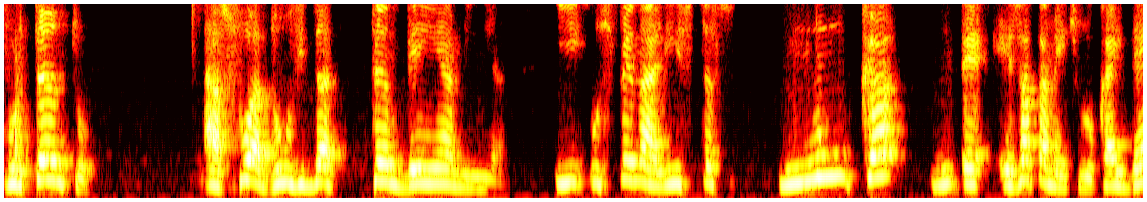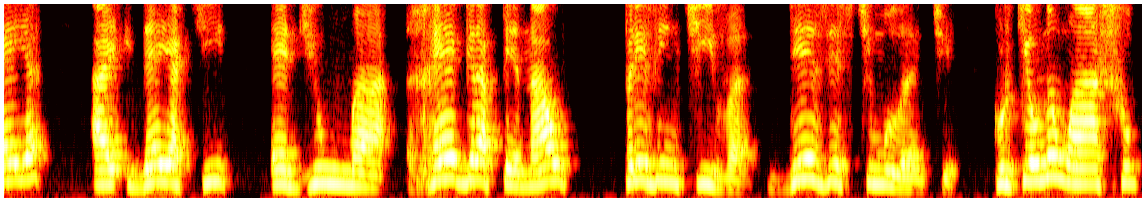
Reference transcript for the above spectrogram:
Portanto, a sua dúvida também é a minha. E os penalistas nunca. É, exatamente, Luca, a ideia a ideia aqui é de uma regra penal preventiva, desestimulante, porque eu não acho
